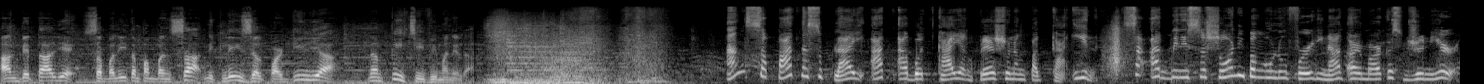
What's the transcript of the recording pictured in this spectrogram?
Ang detalye sa Balitang Pambansa ni Clazel Pardilla ng PTV Manila. Sapat na supply at abot kayang presyo ng pagkain sa administrasyon ni Pangulong Ferdinand R. Marcos Jr.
